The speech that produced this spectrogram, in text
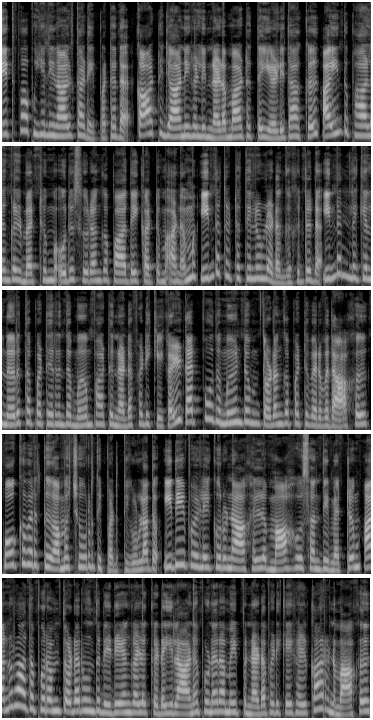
தித்வா புயலினால் தடைப்பட்டன. காட்டு யானைகளின் நடமாட்டத்தை எளிதாக்க ஐந்து பாலங்கள் மற்றும் ஒரு சுரங்க பாதை கட்டும் அணம் இந்த திட்டத்தில் உள்ளடங்குகின்றன. இந்த நிலையில் நிறுத்தப்பட்டிருந்த மேம்பாட்டு நடவடிக்கைகள் தற்போது மீண்டும் தொடங்கப்பட்டு வருவதாக போக்குவரத்து அமைச்சு உறுதிப்படுத்தியுள்ளது. இதேவேளை குருநாகல் மாஹோ சந்தி மற்றும் அனுராதபுரம் பேருந்து நிலையங்களுக்கு இடையிலான புனரமைப்பு நடவடிக்கைகள் காரணமாக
